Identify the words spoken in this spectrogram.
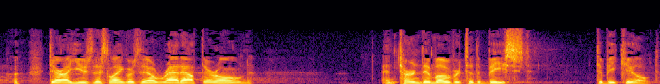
dare I use this language? They'll rat out their own and turn them over to the beast to be killed.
